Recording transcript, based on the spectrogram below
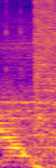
Wow.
